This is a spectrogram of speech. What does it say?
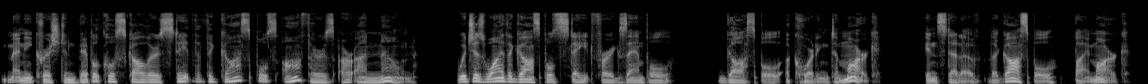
Many Christian biblical scholars state that the Gospels' authors are unknown, which is why the Gospels state, for example, Gospel according to Mark, instead of the Gospel by Mark.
